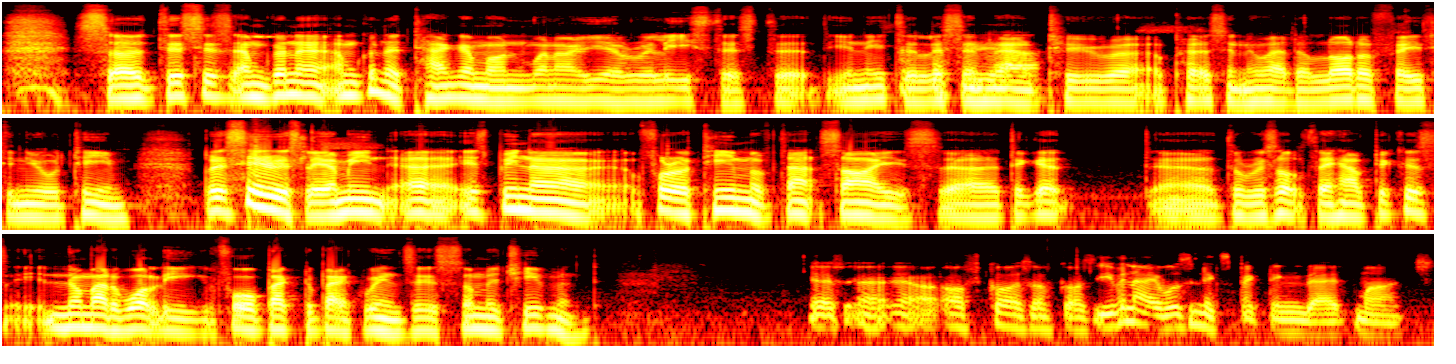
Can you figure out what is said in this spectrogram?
so this is I'm gonna I'm gonna tag him on when I uh, release this. That you need to listen yeah. now to uh, a person who had a lot of faith in your team. But seriously, I mean, uh, it's been a for a team of that size uh, to get uh, the results they have because no matter what league, four back-to-back wins is some achievement. Yes, uh, of course, of course. Even I wasn't expecting that much.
